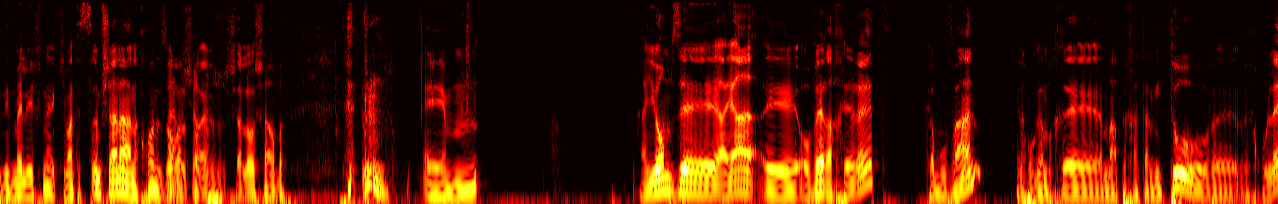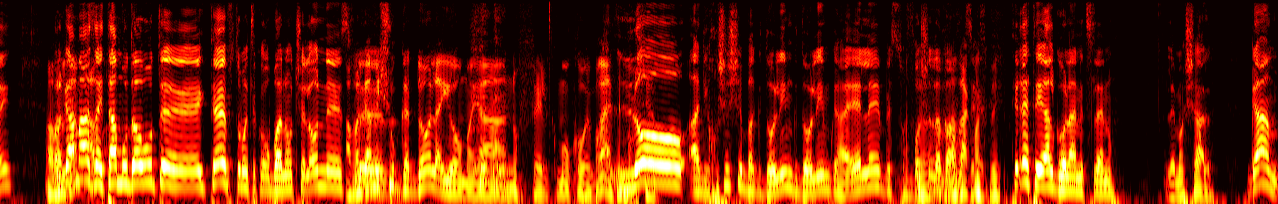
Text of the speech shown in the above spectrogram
נדמה לי, לפני כמעט 20 שנה, נכון? אזור 2003. 2003-2004. היום זה היה אה, עובר אחרת, כמובן, כי אנחנו גם אחרי מהפכת המיטו ו- וכולי, אבל, אבל אבל גם גם- אז הייתה מודעות אה, היטב, זאת אומרת, לקורבנות של אונס. אבל ו- גם מישהו גדול היום היה נופל, כמו קובי בריינט. לא, אני חושב שבגדולים גדולים כאלה, בסופו של דבר... חזק. מספיק. תראה את אייל גולן אצלנו, למשל. גם,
